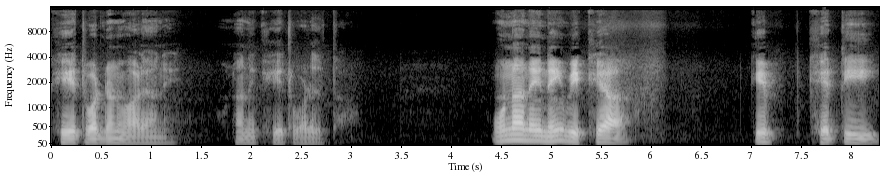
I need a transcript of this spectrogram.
ਖੇਤ ਵੱਢਣ ਵਾਲਿਆਂ ਨੇ, ਉਹਨਾਂ ਨੇ ਖੇਤ ਵੱਢ ਦਿੱਤਾ। ਉਹਨਾਂ ਨੇ ਨਹੀਂ ਵੇਖਿਆ ਕਿ ਖੇਤੀ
